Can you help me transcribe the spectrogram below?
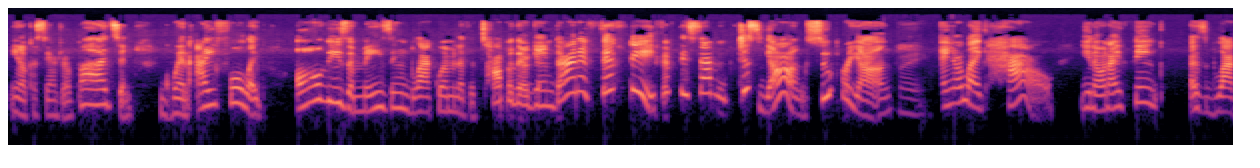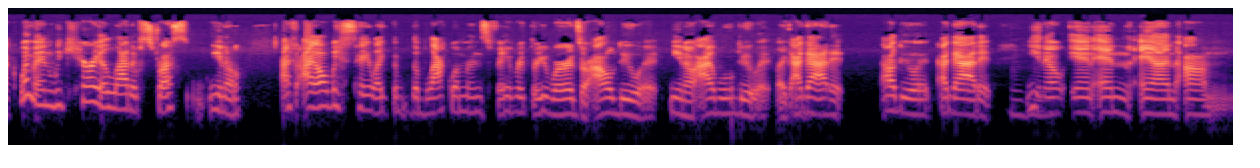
you know, Cassandra Butts and Gwen Ifill, like all these amazing black women at the top of their game dying at 50, 57, just young, super young. Right. And you're like, how? You know, and I think as black women, we carry a lot of stress, you know, I, I always say like the, the black woman's favorite three words are I'll do it. You know, I will do it. Like I got mm-hmm. it. I'll do it. I got it. Mm-hmm. You know, and and and um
